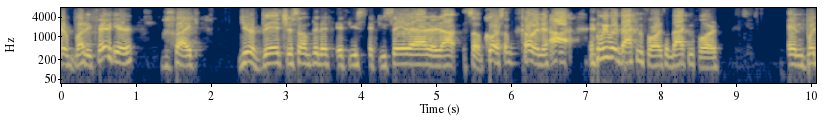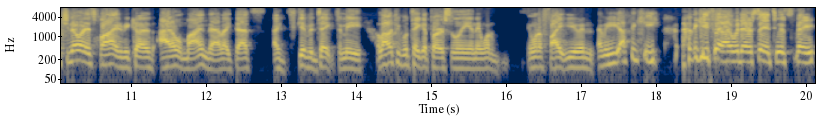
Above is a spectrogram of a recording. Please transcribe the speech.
your buddy Finn here like, "You're a bitch or something if, if you if you say that or not." So of course I'm coming in hot, and we went back and forth and back and forth. And but you know what? It's fine because I don't mind that. Like that's like it's give and take to me. A lot of people take it personally and they want they want to fight you. And I mean, I think he I think he said I would never say it to his face.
